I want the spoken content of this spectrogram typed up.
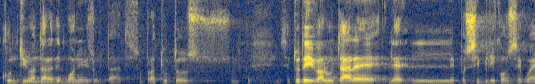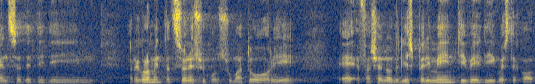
continua a dare dei buoni risultati, soprattutto se tu devi valutare le, le possibili conseguenze di regolamentazione sui consumatori e facendo degli esperimenti vedi queste cose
